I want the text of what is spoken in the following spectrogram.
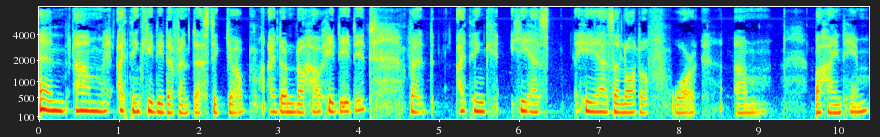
And um, I think he did a fantastic job. I don't know how he did it, but I think he has he has a lot of work um, behind him.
